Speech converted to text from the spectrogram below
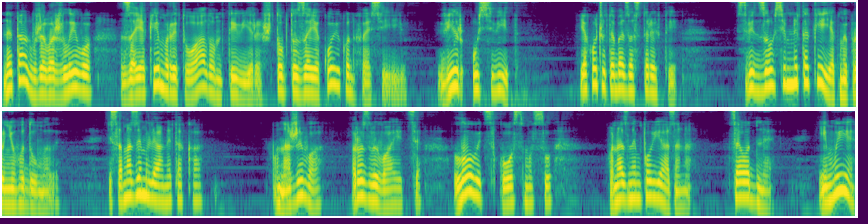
Не так вже важливо, за яким ритуалом ти віриш, тобто за якою конфесією. Вір у світ. Я хочу тебе застерегти. Світ зовсім не такий, як ми про нього думали. І сама земля не така. Вона жива, розвивається, ловить з космосу. Вона з ним пов'язана. Це одне. І ми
